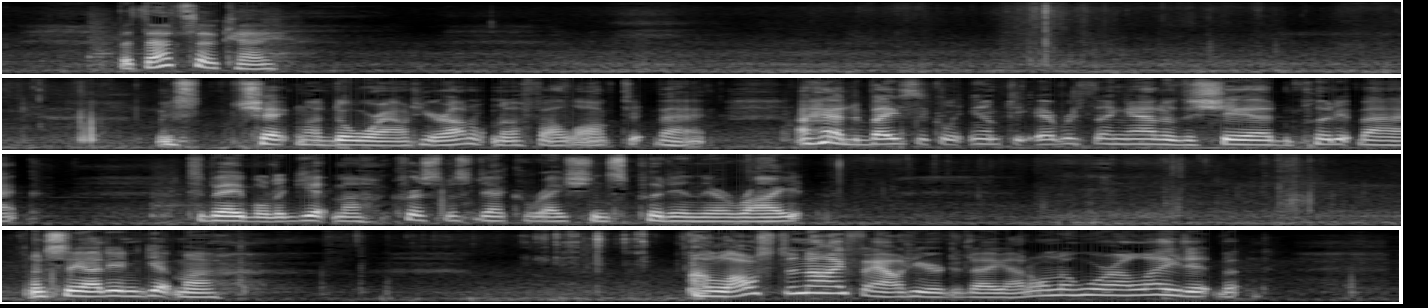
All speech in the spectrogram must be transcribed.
But that's okay. Let me check my door out here. I don't know if I locked it back. I had to basically empty everything out of the shed and put it back to be able to get my Christmas decorations put in there right. And see, I didn't get my lost a knife out here today. I don't know where I laid it, but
